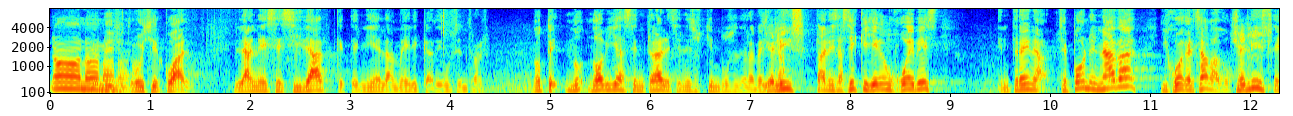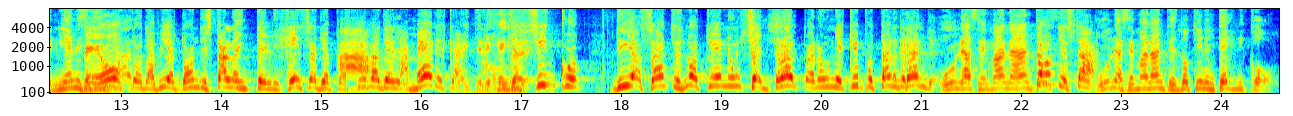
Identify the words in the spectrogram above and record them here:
No, no, Yo no. te no. voy a decir cuál. La necesidad que tenía el América de un central. No, te- no, no había centrales en esos tiempos en el América. Chelis. Tan es así que llega un jueves, entrena, se pone nada y juega el sábado. Chelis, Tenía necesidad. peor todavía, ¿dónde está la inteligencia deportiva Ah, de la América? la inteligencia Que de- cinco días antes no tiene un central para un equipo tan grande. Una semana antes. ¿Dónde está? Una semana antes no tienen técnico.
